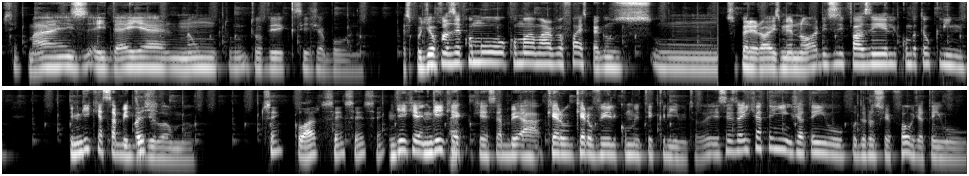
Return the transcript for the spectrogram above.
Sim. Mas a ideia não tô, tô ver que seja boa, não. Eles podiam fazer como, como a Marvel faz, pegam uns um, super-heróis menores e fazem ele combater o crime. E ninguém quer saber de Pois. vilão, meu. Sim, claro, sim, sim, sim. Ninguém quer, ninguém quer, quer saber, ah, quero, quero ver ele cometer crime. Tá? Esses aí já tem, já tem o Poderoso Chefão, já tem o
